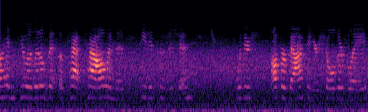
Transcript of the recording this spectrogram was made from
Ahead and do a little bit of cat cow in this seated position with your upper back and your shoulder blades.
